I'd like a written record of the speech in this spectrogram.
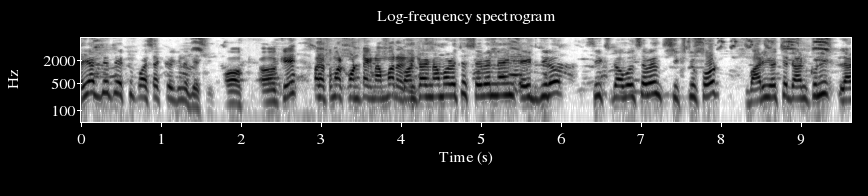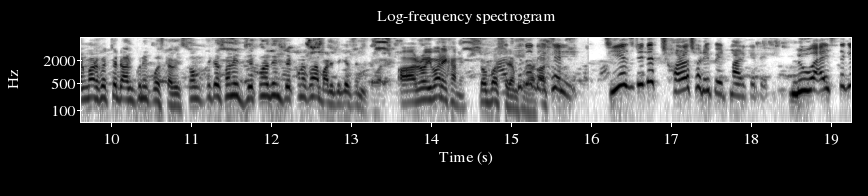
রেয়ার যেহেতু একটু পয়সা একটু ওই জন্য বেশি। ওকে ওকে আচ্ছা তোমার কন্ট্যাক্ট নাম্বার কন্ট্যাক্ট নাম্বার হচ্ছে seven nine eight zero six double seven six two four বাড়ি হচ্ছে ডানকুনি ল্যান্ডমার্ক হচ্ছে ডানকুনি পোস্ট অফিস সোম থেকে শনি যে কোনো দিন যে কোনো সময় বাড়ি থেকে এসে নিতে পারে। আর রবিবার এখানে? রোববার শ্রীরামপুর তো হাট। দেখেনি। জিএসডি তে ছড়াছড়ি পেট মার্কেটে ব্লু আইস থেকে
